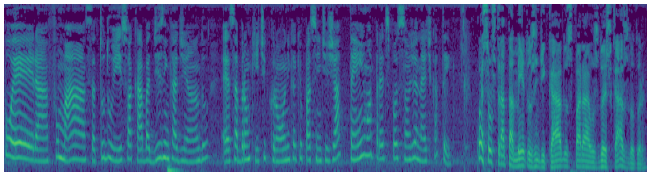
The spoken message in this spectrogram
poeira, fumaça, tudo isso acaba desencadeando essa bronquite crônica que o paciente já tem uma predisposição genética a ter. Quais são os tratamentos indicados para os dois casos, doutora?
